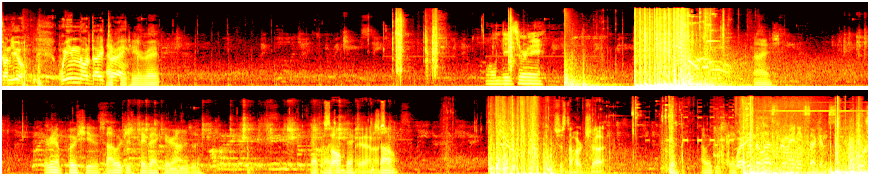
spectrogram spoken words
on you. Win or die Back there trying. to your right. 1v3. Nice. They're gonna push you, so I would just play back here, honestly. Yep, watch saw him. there. Yeah, You no, I saw saw him. It's just a hard shot. I would just. We're in the last remaining seconds. Push.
